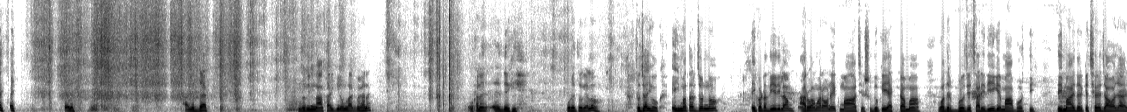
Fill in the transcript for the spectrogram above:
এই এই এই আগে দেখ, যদি না খাই, কিরম লাগবে এখানে? ওখানে দেখি। পড়ে তো গেল। তো যাই হোক এই মাতার জন্য এই কটা দিয়ে দিলাম। আরও আমার অনেক মা আছে শুধু কি একটা মা? আমাদের ব্রজে চারিদিকে মা ভর্তি। এই মায়েদেরকে ছেড়ে যাওয়া যায়?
